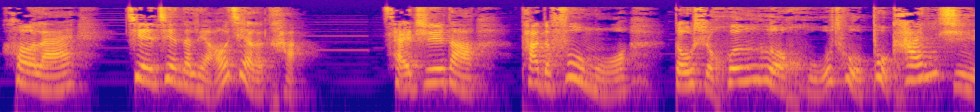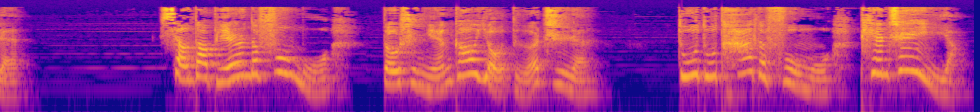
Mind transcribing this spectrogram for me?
后来渐渐的了解了他，才知道他的父母都是昏恶糊涂不堪之人。想到别人的父母都是年高有德之人，独独他的父母偏这样，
